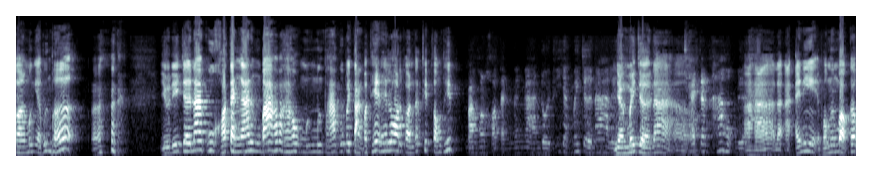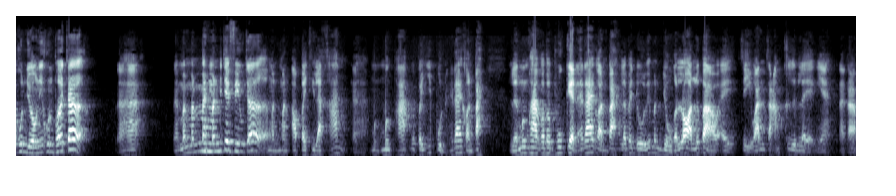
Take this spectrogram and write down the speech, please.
ก่อน มึงอย่าเพิ่งเพ้อ อยู่ดีเจอหน้ากูขอแต่งงานมึงบ้าเขาเปล่ามึงมึงพากูไปต่างประเทศให้รอดก่อนสักทริปสองทริปบางคนขอแต่งงานโดยที่ยังไม่เจอหน้าเลยยังไม่เจอหน้าเออแชทกันห้าหกเดือนอ่าฮะแล้วไอ้นี่ผมถึงบอกก็คุณโยงนี้คุณเพ้อเจ้อนะฮะมันมันมันมันไม่ใช่ future มันมันเอาไปทีละขั้นนะฮะมึงมึงพากูไปญี่ปุ่นให้ได้ก่อนไปหรือมึงพากูไปภูเก็ตให้ได้ก่อนไป แล้วไปดูที่มันอยู่กันรอดหรือเปล่าไอ้สี่วันสามคืนอะไรอย่างเงี้ยนะครับ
